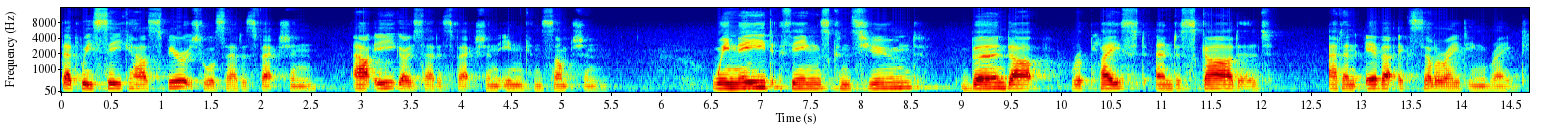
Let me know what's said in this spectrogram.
that we seek our spiritual satisfaction our ego satisfaction in consumption. We need things consumed, burned up, replaced, and discarded at an ever accelerating rate.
